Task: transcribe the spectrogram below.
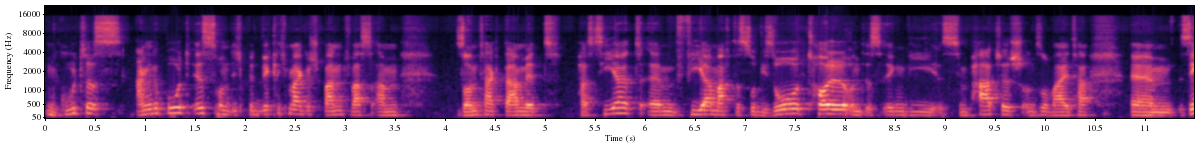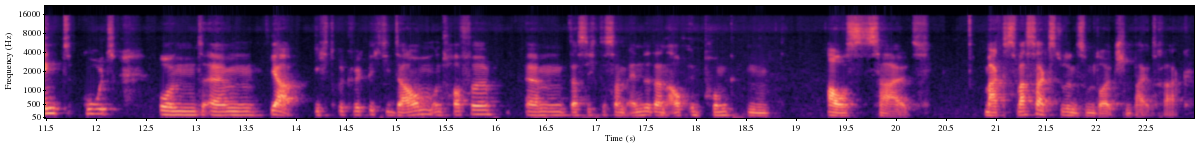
ein gutes Angebot ist und ich bin wirklich mal gespannt, was am Sonntag damit passiert. Ähm, Fia macht es sowieso toll und ist irgendwie sympathisch und so weiter, ähm, singt gut und ähm, ja, ich drücke wirklich die Daumen und hoffe, ähm, dass sich das am Ende dann auch in Punkten auszahlt. Max, was sagst du denn zum deutschen Beitrag?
